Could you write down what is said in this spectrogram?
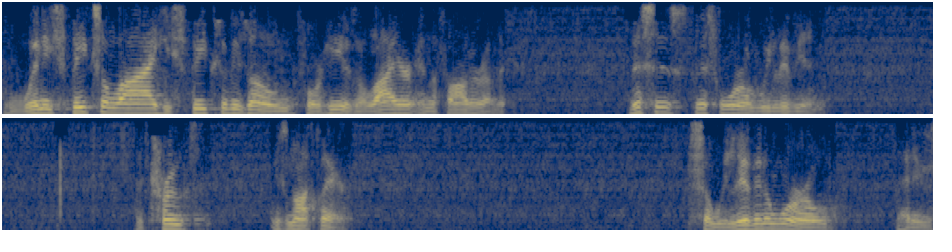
When he speaks a lie, he speaks of his own, for he is a liar and the father of it. This is this world we live in. The truth is not there. So we live in a world that is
